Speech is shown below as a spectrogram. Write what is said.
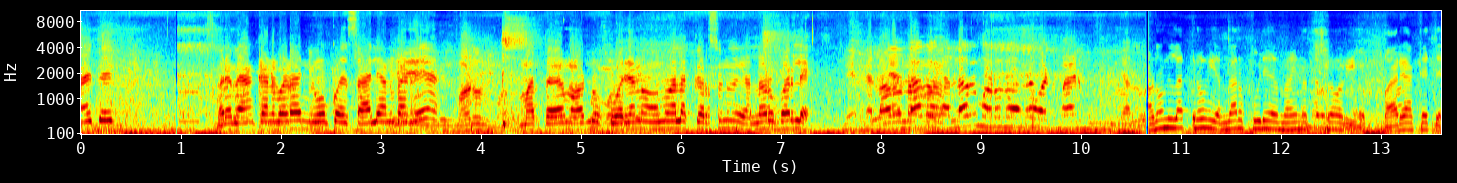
ಆಯ್ತಾಯ್ತು ಬರೀ ಬ್ಯಾಂಕ್ ಅನ್ಬೇಡ ನೀವು ಸಾಲಿ ಅನ್ಬೇಡ್ರಿ. ಮತ್ತೆ ಮಾಡ್ನು ಕೋರ್ಯಾನು ಅವನು ಎಲ್ಲ ಕರ್ಸುನು ಎಲ್ಲರೂ ಬರ್ಲಿ. ಎಲ್ಲಾರು ಎಲ್ಲರೂ ಮಾಡೋದು ಅಂದ್ರೆ ಒಟ್ಟು ಮಾಡಿ ಮಾಡೋನ್ಲತ್ರ ಎಲ್ಲಾರು ಕೂಡಿ ಮೈನ್ ಭಾರಿ ಆಕೈತಿ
